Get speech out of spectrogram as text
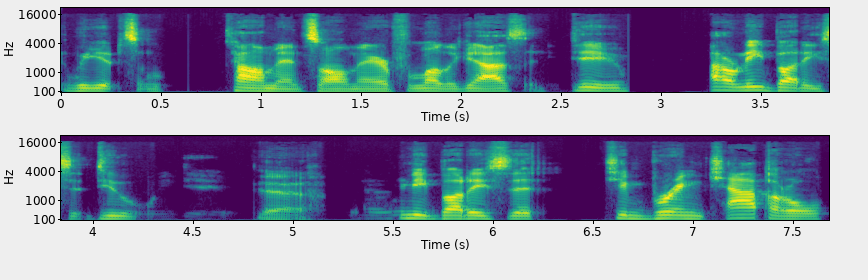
We get some comments on there from other guys that do. I don't need buddies that do what we do. Yeah. We need buddies that can bring capital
